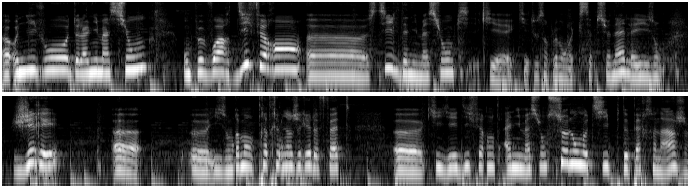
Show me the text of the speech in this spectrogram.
Euh, au niveau de l'animation, on peut voir différents euh, styles d'animation qui, qui, est, qui est tout simplement exceptionnel et ils ont géré, euh, ils ont vraiment très très bien géré le fait qu'il y ait différentes animations selon le type de personnage.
